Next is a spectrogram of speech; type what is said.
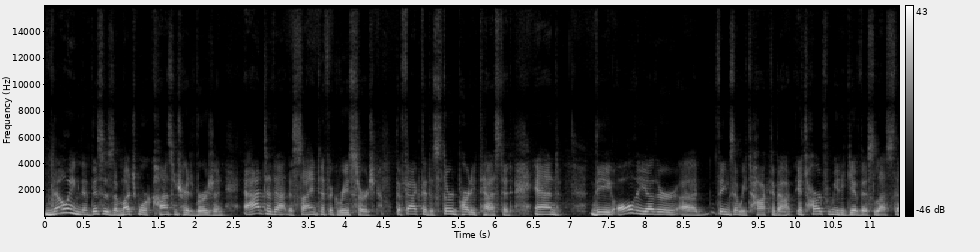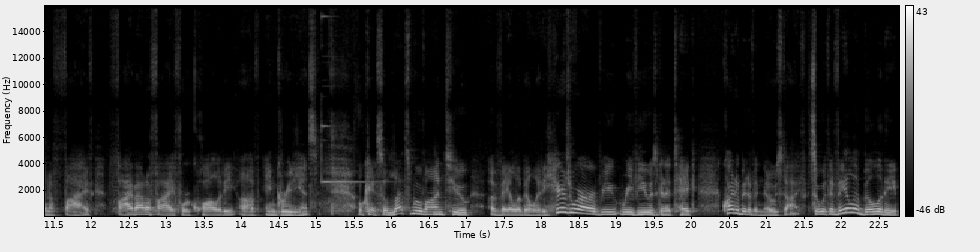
Knowing that this is a much more concentrated version, add to that the scientific research, the fact that it's third party tested, and the all the other uh, things that we talked about, it's hard for me to give this less than a five. Five out of five for quality of ingredients. Okay, so let's move on to availability. Here's where our re review is going to take quite a bit of a nosedive. So with availability,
